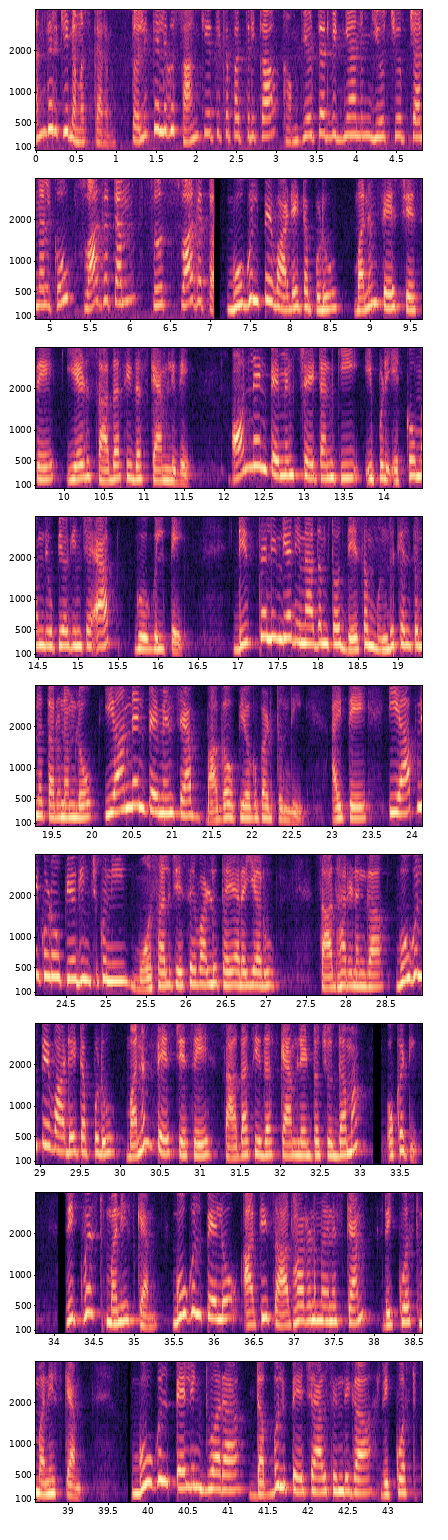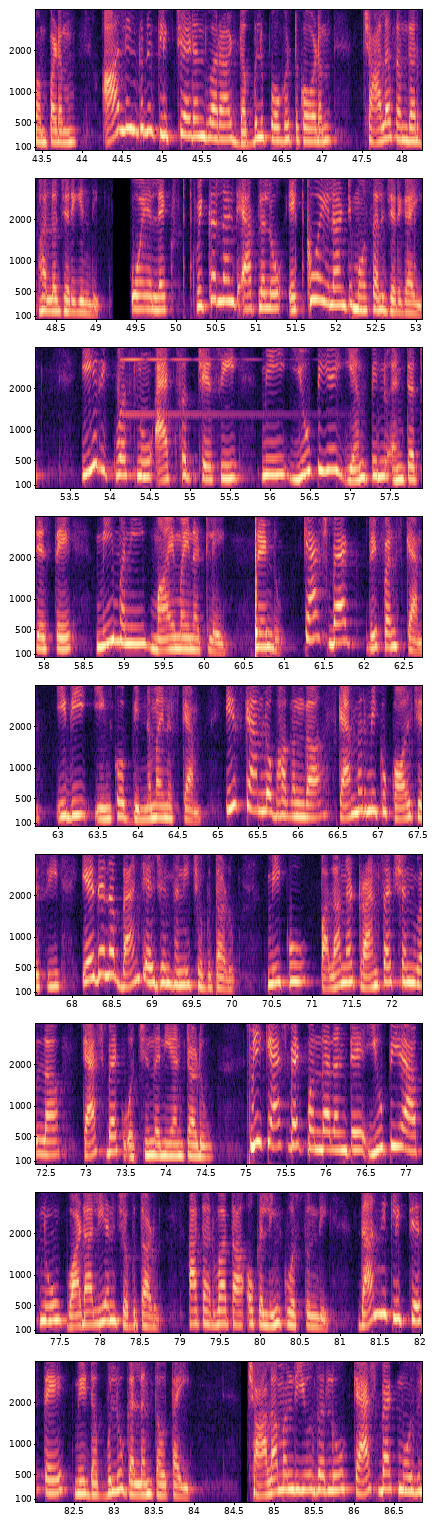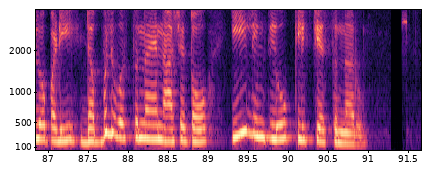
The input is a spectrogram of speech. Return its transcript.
అందరికీ నమస్కారం. తొలి తెలుగు సాంకేతిక పత్రిక కంప్యూటర్ విజ్ఞానం యూట్యూబ్ ఛానల్కు స్వాగతం సుస్వాగతం. గూగుల్ పే వాడేటప్పుడు మనం ఫేస్ చేసే ఏడు సాదాసీదా స్కామ్లు ఇవే. ఆన్లైన్ పేమెంట్స్ చేయటానికి ఇప్పుడు ఎక్కువ మంది ఉపయోగించే app Google pay. Digital India నినాదంతో దేశం ముందుకెళ్తున్న తరుణంలో ఈ ఆన్లైన్ పేమెంట్స్ యాప్ బాగా ఉపయోగపడుతుంది. అయితే ఈ యాప్ని కూడా ఉపయోగించుకుని మోసాలు చేసే వాళ్ళు తయారయ్యారు. సాధారణంగా గూగుల్ పే వాడేటప్పుడు మనం ఫేస్ చేసే సాదాసీదా స్కామ్లేంటో చూద్దామా? ఒకటి రిక్వెస్ట్ మనీ స్కామ్. గూగుల్ పేలో అతి సాధారణమైన scam request money scam. Google pay link ద్వారా డబ్బులు పే చేయాల్సిందిగా రిక్వెస్ట్ పంపడం ఆ లింక్ను క్లిక్ చేయడం ద్వారా డబ్బులు పోగొట్టుకోవడం చాలా సందర్భాల్లో జరిగింది. ఓఎల్ఎక్స్ క్విక్కర్ లాంటి యాప్లలో ఎక్కువ ఇలాంటి మోసాలు జరిగాయి. ఈ రిక్వెస్ట్ను యాక్సెప్ట్ చేసి మీ యూపీఐ ఎంపిన్ను ఎంటర్ చేస్తే మీ మనీ మాయమైనట్లే. రెండు క్యాష్ బ్యాక్ రిఫండ్ స్కామ్. ఇది ఇంకో భిన్నమైన స్కామ్. ఈ స్కామ్లో భాగంగా స్కామర్ మీకు కాల్ చేసి ఏదైనా బ్యాంక్ ఏజెంట్ అని చెబుతాడు. మీకు పలానా ట్రాన్సాక్షన్ వల్ల క్యాష్ బ్యాక్ వచ్చిందని అంటాడు. మీ క్యాష్ బ్యాక్ పొందాలంటే యూపీఐ యాప్ను వాడాలి అని చెబుతాడు. ఆ తర్వాత ఒక లింక్ వస్తుంది. దాన్ని క్లిక్ చేస్తే మీ డబ్బులు గల్లంతవుతాయి. చాలా మంది యూజర్లు క్యాష్ బ్యాక్ మోజులో పడి డబ్బులు వస్తున్నాయన్న ఆశతో ఈ లింక్లు క్లిక్ చేస్తున్నారు.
